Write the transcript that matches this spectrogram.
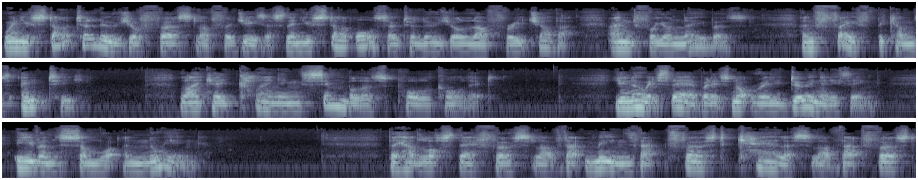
When you start to lose your first love for Jesus, then you start also to lose your love for each other and for your neighbours. And faith becomes empty, like a clanging cymbal, as Paul called it. You know it's there, but it's not really doing anything, even somewhat annoying. They had lost their first love. That means that first careless love, that first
